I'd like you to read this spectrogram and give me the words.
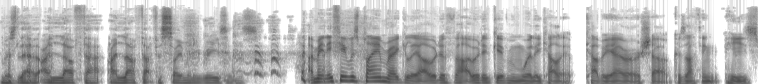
Muslera. I love that. I love that for so many reasons. I mean, if he was playing regularly, I would have I would have given Willy Cali- Caballero a shout because I think he's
